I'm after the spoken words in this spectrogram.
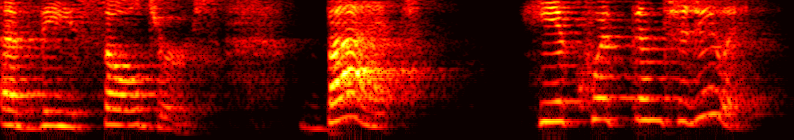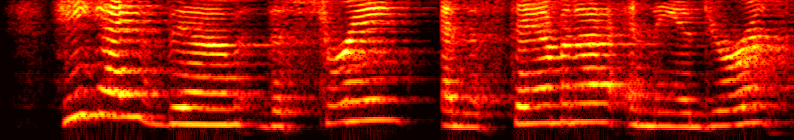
of these soldiers, but he equipped them to do it. He gave them the strength and the stamina and the endurance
